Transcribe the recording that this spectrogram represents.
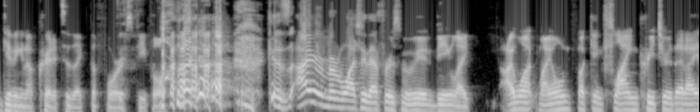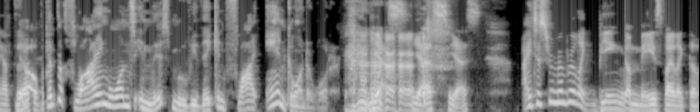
giving enough credit to like the forest people. Cuz I remember watching that first movie and being like I want my own fucking flying creature that I have to Yo, but the flying ones in this movie, they can fly and go underwater. yes, yes, yes. I just remember like being amazed by like the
